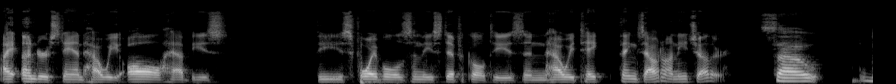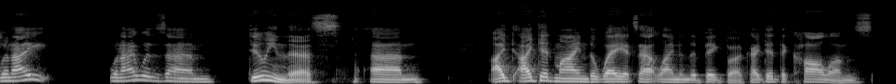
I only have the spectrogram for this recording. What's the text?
I understand how we all have these these foibles and these difficulties and how we take things out on each other. So when I when I was um, doing this, um, I I did mine the way it's outlined in the big book. I did the columns.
